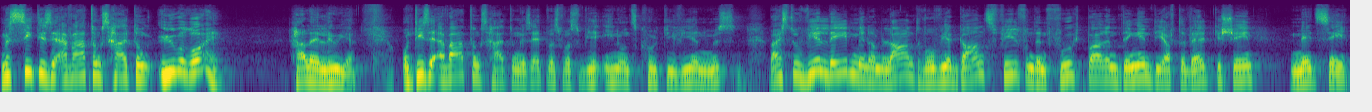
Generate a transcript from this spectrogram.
Man sieht diese Erwartungshaltung überall. Halleluja. Und diese Erwartungshaltung ist etwas, was wir in uns kultivieren müssen. Weißt du, wir leben in einem Land, wo wir ganz viel von den furchtbaren Dingen, die auf der Welt geschehen, nicht sehen.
